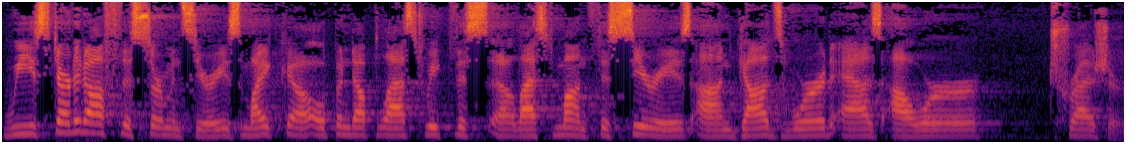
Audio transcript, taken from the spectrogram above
We started off this sermon series. Mike uh, opened up last week, this uh, last month, this series on God's Word as our treasure,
